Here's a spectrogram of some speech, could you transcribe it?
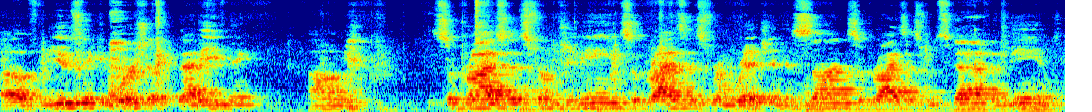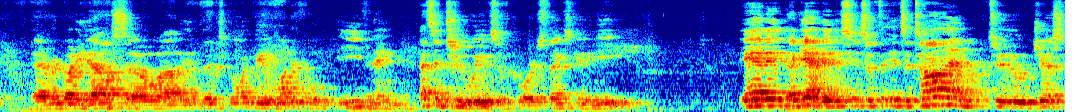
of music and worship that evening. Um, surprises from Janine, surprises from Rich and his son, surprises from Steph and me and everybody else. So uh, it's going to be a wonderful evening. That's in two weeks, of course, Thanksgiving Eve. And it, again, it's, it's, a, it's a time to just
